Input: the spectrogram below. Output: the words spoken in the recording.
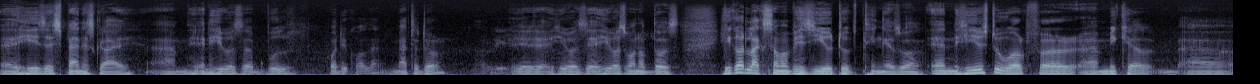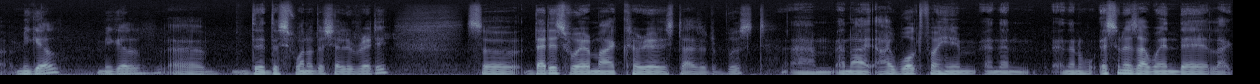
uh, he's a Spanish guy, um, and he was a bull. What do you call that? Matador. Yeah, yeah, he was yeah, he was one of those. He got like some of his YouTube thing as well, and he used to work for uh, Miguel, uh, Miguel, Miguel, uh, the this one of the celebrity so that is where my career started to boost. Um, and I, I worked for him and then and then as soon as I went there like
